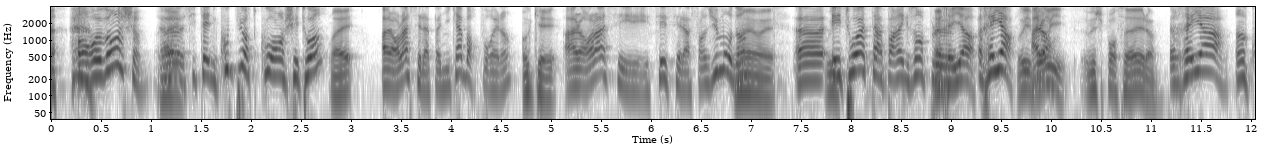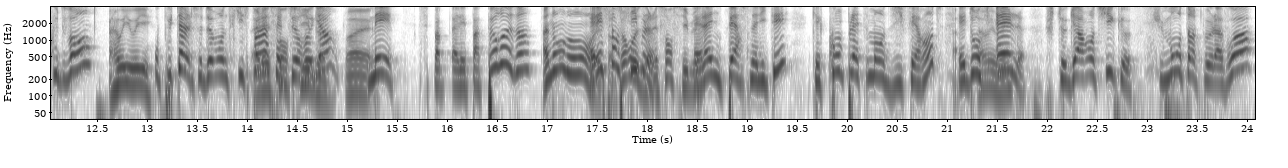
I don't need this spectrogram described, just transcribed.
en revanche, euh, si t'as une coupure de courant chez toi, Ouais. Alors là, c'est la panique à bord pour elle. hein. Ok. Alors là, c'est c'est c'est la fin du monde. hein. ouais. Euh, Oui, et toi, t'as par exemple. Rhea. Rhea. Oui, bah Alors, oui. Mais je pense à elle. Rhea, un coup de vent. Ah oui, oui. Oh putain, elle se demande ce qui se passe, elle te regarde. Ouais. Mais pas, elle est pas peureuse. Hein. Ah non, non, non. Elle est peureuse, sensible. Elle est sensible. Elle a une personnalité qui est complètement différente. et donc, ah oui, oui. elle, je te garantis que tu montes un peu la voix.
